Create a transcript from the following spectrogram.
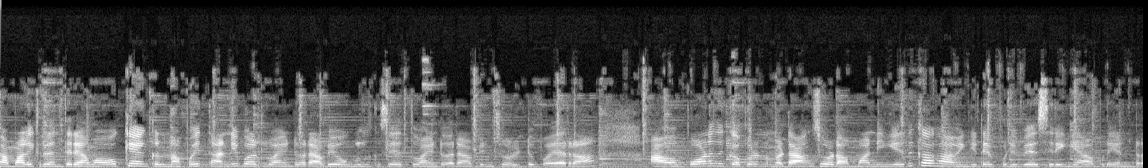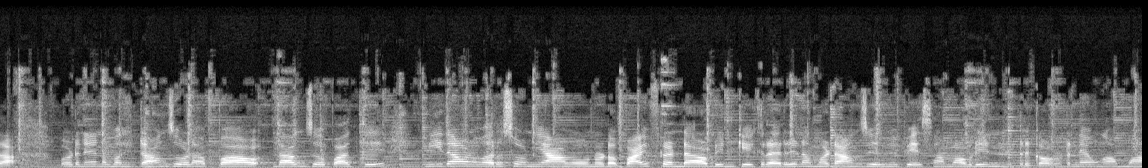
சமாளிக்கிறேன்னு தெரியாமல் ஓகே அங்கிள் நான் போய் தண்ணி பாட்டில் வாங்கிட்டு வரேன். அப்படியே உங்களுக்கு சேர்த்து வாங்கிட்டு வரேன் அப்படின்னு சொல்லிட்டு போயிடுறான். அவன் போனதுக்கப்புறம் நம்ம டாங்ஸோட அம்மா நீங்கள் எதுக்காக அவங்ககிட்ட இப்படி பேசுகிறீங்க அப்படின்றா. உடனே நம்ம டாங்ஸோட அப்பா டாங்ஸோ பார்த்து நீ தான் அவனை வர சொன்னியா? அவன் உன்னோட பாய் ஃப்ரெண்டா அப்படின்னு கேட்குறாரு நம்ம டாங்ஸ் எதுவுமே பேசாமல் அப்படின்னு இருக்கா. உடனே அவங்க அம்மா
